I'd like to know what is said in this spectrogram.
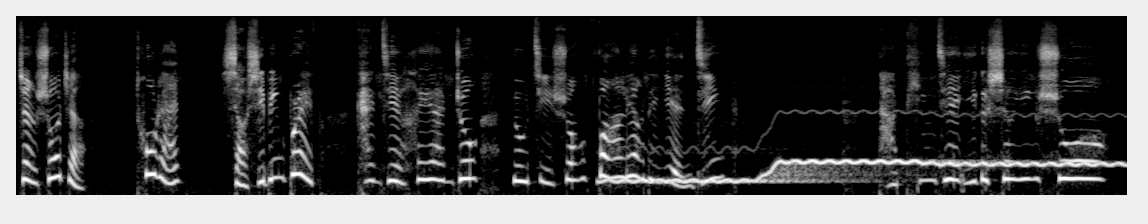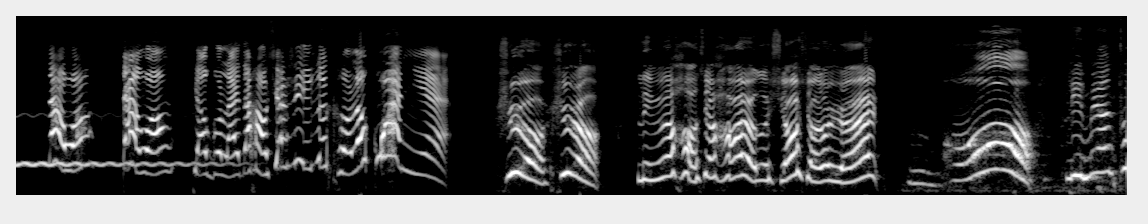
正说着，突然，小骑兵 Brave 看见黑暗中有几双发亮的眼睛。他听见一个声音说：“大王，大王，飘过来的好像是一个可乐罐呢！”“是啊，是啊，里面好像还有个小小的人。”“哦，里面坐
